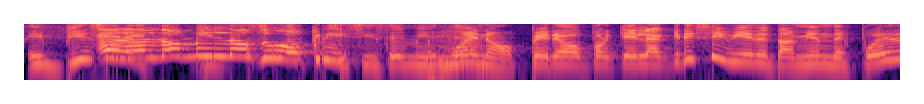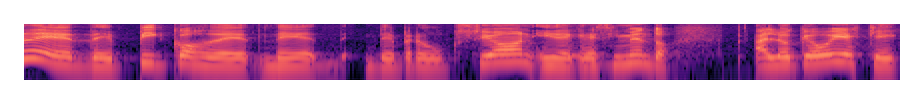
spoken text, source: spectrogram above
empieza... En el 2002 hubo crisis, Emilia. Bueno, pero porque la crisis viene también después de, de picos de, de- de producción y de crecimiento. A lo que voy es que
